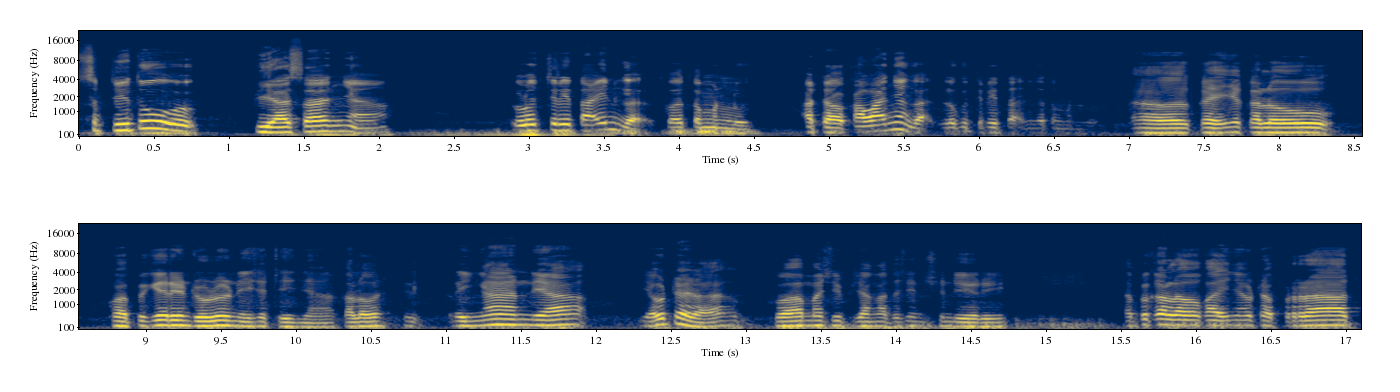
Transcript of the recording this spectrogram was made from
sedih tuh biasanya lo ceritain nggak ke temen lo ada kalanya nggak lo ceritain ke temen lo Eh, kayaknya kalau gua pikirin dulu nih sedihnya. Kalau ringan ya ya udahlah gua masih bisa ngatasin sendiri. Tapi kalau kayaknya udah berat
